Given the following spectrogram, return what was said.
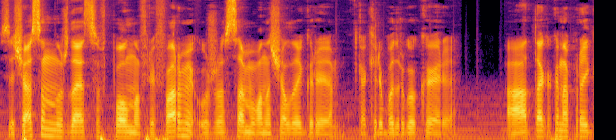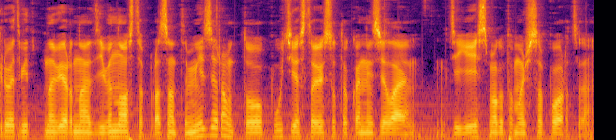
Сейчас она нуждается в полном фрифарме уже с самого начала игры, как и любой другой кэрри. А так как она проигрывает мид, наверное, 90% мидерам, то путь ей остается только на easy lane, где ей смогут помочь саппорты.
